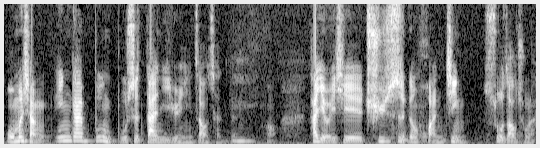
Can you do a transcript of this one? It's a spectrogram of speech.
我们想应该不不是单一原因造成的，嗯，哦，它有一些趋势跟环境塑造出来。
